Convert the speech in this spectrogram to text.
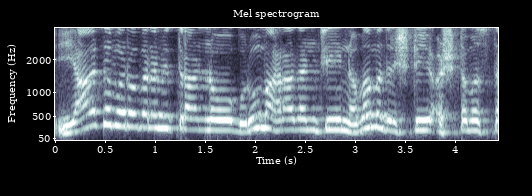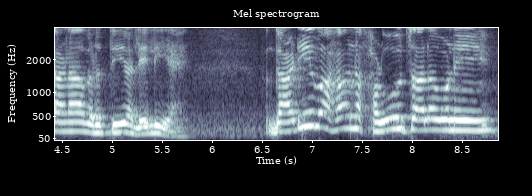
याचबरोबर मित्रांनो गुरु महाराजांची नवमदृष्टी अष्टमस्थानावरती आलेली आहे. गाडी वाहन हळू चालवणे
